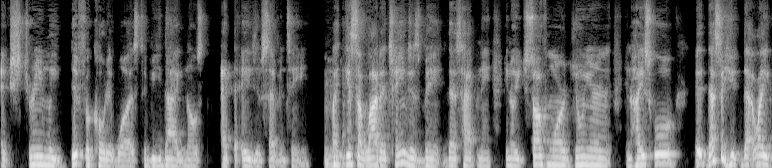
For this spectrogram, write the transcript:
extremely difficult it was to be diagnosed at the age of 17. Mm-hmm. Like it's a lot of changes being that's happening. You know, sophomore, junior in, in high school. It, that's a that like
